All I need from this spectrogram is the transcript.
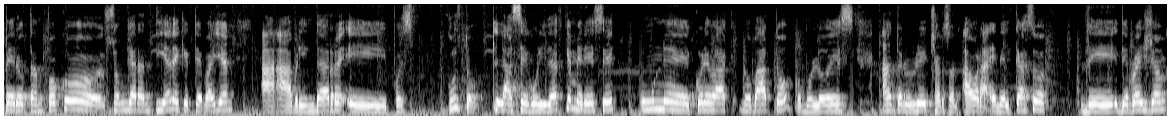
pero tampoco son garantía de que te vayan a, brindar, eh, pues, justo la seguridad que merece un eh, quarterback novato como lo es Anthony Richardson. Ahora, en el caso de, de, Bryce Young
